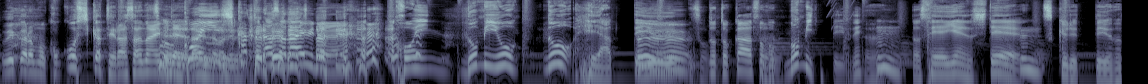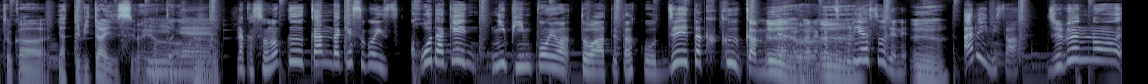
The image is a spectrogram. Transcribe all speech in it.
上からもうここしか照らさないみたいな。コインしか照らさないみたいな。ね コインのみをの部屋っていううんのとか、そののみっていうね、うん。うん。制限してうん。作るっていうのとかやってみたいですよ、い本当に。いいね、なんかその空間だけすごいここだけにピンポイントを当てたこう贅沢空間みたいなのがなんか作りやすそうじゃね、うん、うん。ある意味さ自分の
